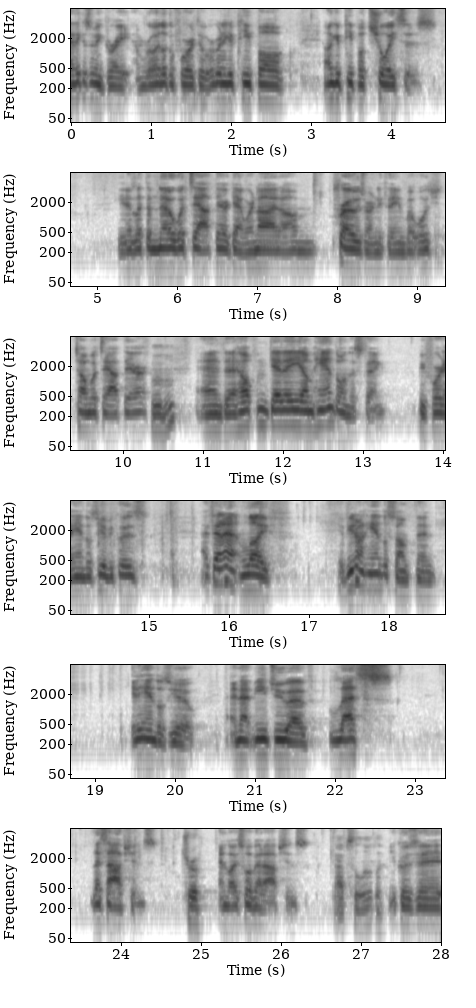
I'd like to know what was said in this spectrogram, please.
I think it's gonna be great. I'm really looking forward to it. We're gonna give people, I'm gonna give people choices You know, let them know what's out there. Again, we're not um, pros or anything, but we'll tell them what's out there Mm-hmm. and uh, help them get a um, handle on this thing before it handles you. Because I found out in life, if you don't handle something, it handles you, and that means you have less less options. True. And all about options Absolutely. because uh,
